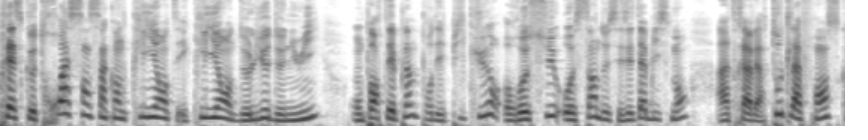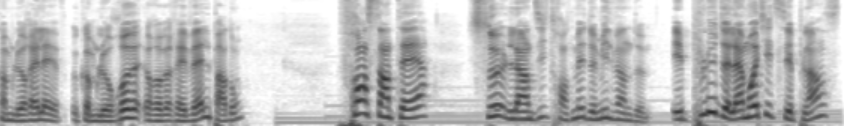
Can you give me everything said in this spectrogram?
presque 350 clientes et clients de lieux de nuit ont porté plainte pour des piqûres reçues au sein de ces établissements à travers toute la France, comme le, euh, révèle France Inter ce lundi 30 mai 2022. Et plus de la moitié de ces plaintes,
